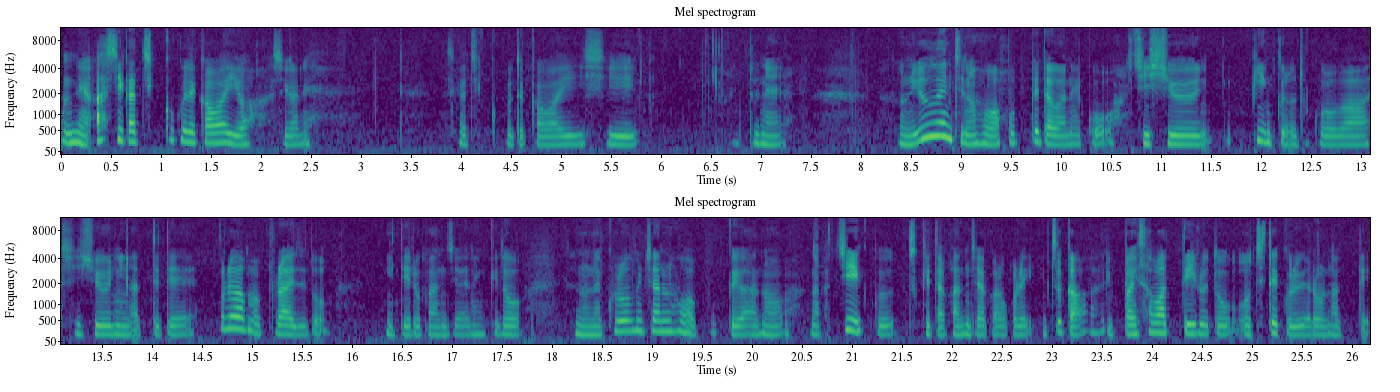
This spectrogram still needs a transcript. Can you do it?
ね足がちっこくて可愛いよ足がね。足がちっこくて可愛いしえっとねその遊園地の方はほっぺたがねこう刺繍ピンクのところが刺繍になっててこれはまあプライズと似てる感じやねんけどそのねクロミちゃんの方はポッペがあのなんかチークつけた感じやからこれいつかいっぱい触っていると落ちてくるやろうなって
